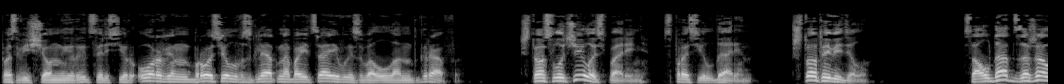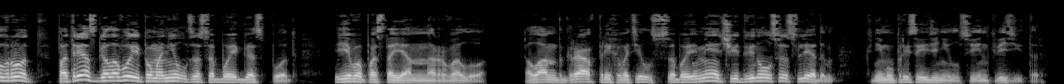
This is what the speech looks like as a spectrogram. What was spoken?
Посвященный рыцарь Сир Орвин бросил взгляд на бойца и вызвал ландграфа. «Что случилось, парень?» — спросил Дарин. «Что ты видел?» Солдат зажал рот, потряс головой и поманил за собой господ. Его постоянно рвало. Ландграф прихватил с собой меч и двинулся следом. К нему присоединился инквизитор.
